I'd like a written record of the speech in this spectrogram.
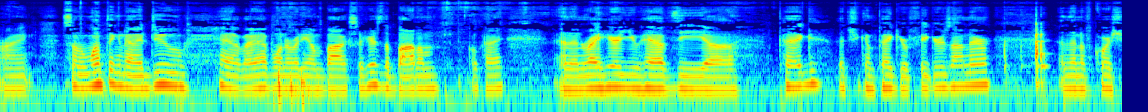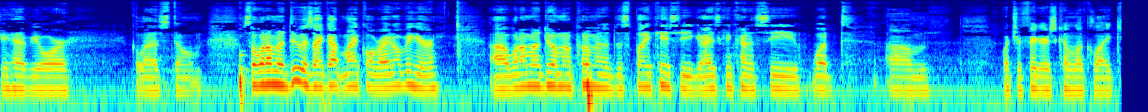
All right. So the one thing that I do have, I have one already unboxed. So here's the bottom, okay? And then right here you have the uh, peg that you can peg your figures on there. And then of course you have your glass dome. So what I'm going to do is I got Michael right over here. Uh, what I'm going to do, I'm going to put them in a display case so you guys can kind of see what um, what your figures can look like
